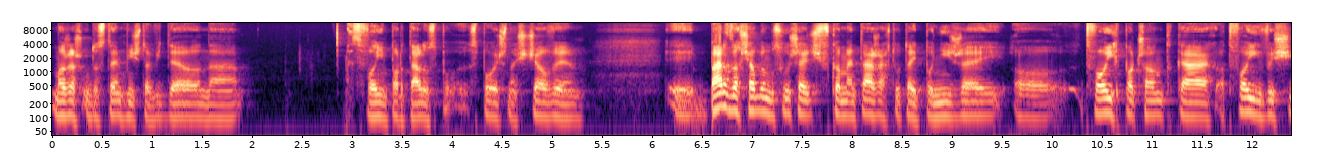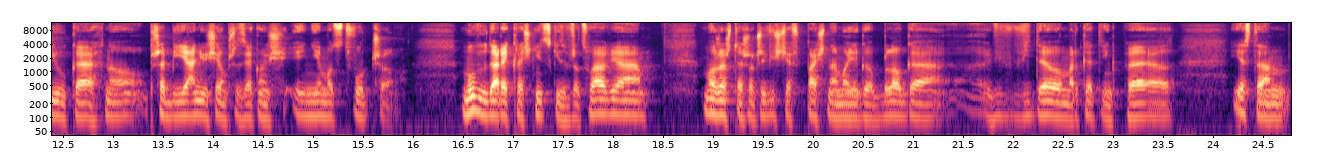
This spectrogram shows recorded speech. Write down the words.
możesz udostępnić to wideo na swoim portalu spo społecznościowym, Y, Bardzo chciałbym usłyszeć w komentarzach tutaj poniżej o Twoich początkach, o Twoich wysiłkach, no, przebijaniu się przez jakąś niemoc twórczą. Mówił Darek Kraśnicki z Wrocławia. Możesz też oczywiście wpaść na mojego bloga wideomarketing.pl Jest tam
